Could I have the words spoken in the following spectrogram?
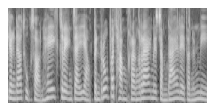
อย่างดาวถูกสอนให้เกรงใจอย่างเป็นรูปธรรมครั้งแรกเนี่ยจำได้เลยตอนนั้นมี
